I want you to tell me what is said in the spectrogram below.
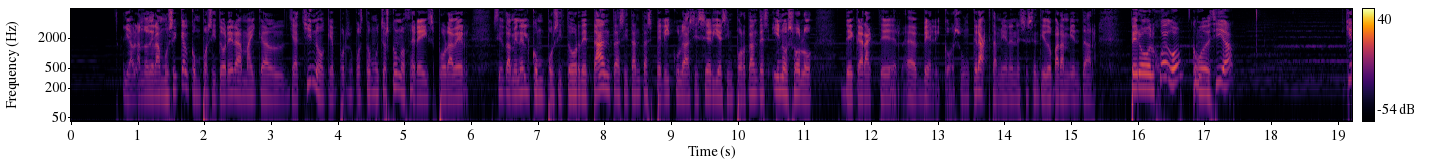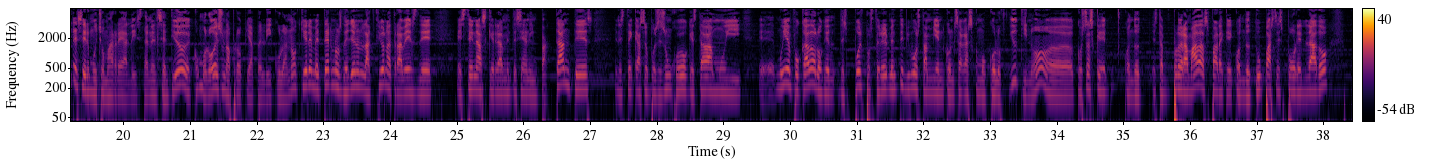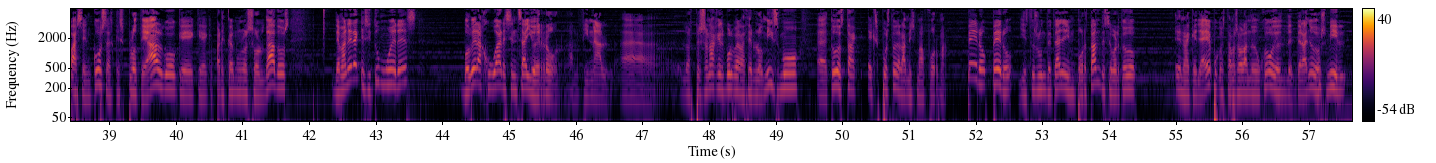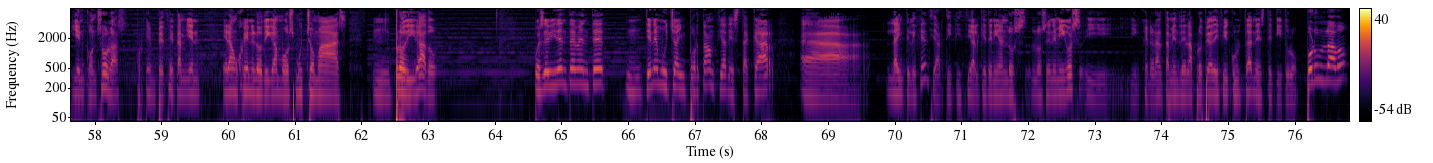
Y hablando de la música, el compositor era Michael Giacchino, que por supuesto muchos conoceréis por haber sido también el compositor de tantas y tantas películas y series importantes y no solo de carácter eh, bélico. Es un crack también en ese sentido para ambientar. Pero el juego, como decía, quiere ser mucho más realista, en el sentido de como lo es una propia película, ¿no? Quiere meternos de lleno en la acción a través de escenas que realmente sean impactantes, en este caso, pues es un juego que estaba muy, eh, muy enfocado a lo que después, posteriormente, vimos también con sagas como Call of Duty, ¿no? Eh, cosas que cuando están programadas para que cuando tú pases por el lado pasen cosas, que explote algo, que, que, aparezcan unos soldados. De manera que si tú mueres, volver a jugar es ensayo-error al final. Eh, los personajes vuelven a hacer lo mismo, todo está expuesto de la misma forma. Pero, pero, y esto es un detalle importante, sobre todo en aquella época, estamos hablando de un juego del, año 2000 y en consolas, porque en PC también era un género, digamos, mucho más mm, prodigado, pues evidentemente mm, tiene mucha importancia destacar eh, la inteligencia artificial que tenían los, los enemigos y, en general también de la propia dificultad en este título. Por un lado,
